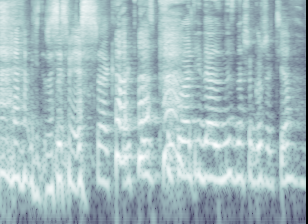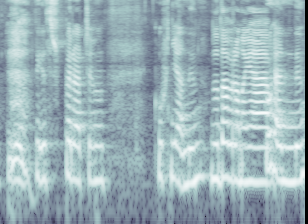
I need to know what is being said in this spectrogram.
Widzę, że się śmiesz. Tak, tak, to jest przykład idealny z naszego życia. Jest szperaczem kuchnianym. No dobra, no ja... Kuchennym.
